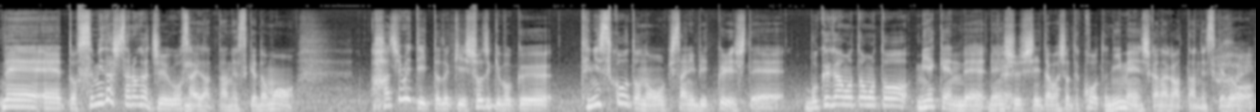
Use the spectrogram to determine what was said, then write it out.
で、えー、と住み出したのが15歳だったんですけども、初めて行った時正直僕テニスコートの大きさにびっくりして僕がもともと三重県で練習していた場所ってコート2面しかなかったんですけど、はい。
